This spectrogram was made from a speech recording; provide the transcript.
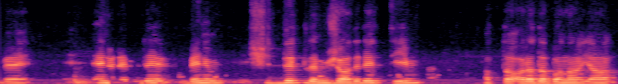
Ve en önemli benim şiddetle mücadele ettiğim hatta arada bana ya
